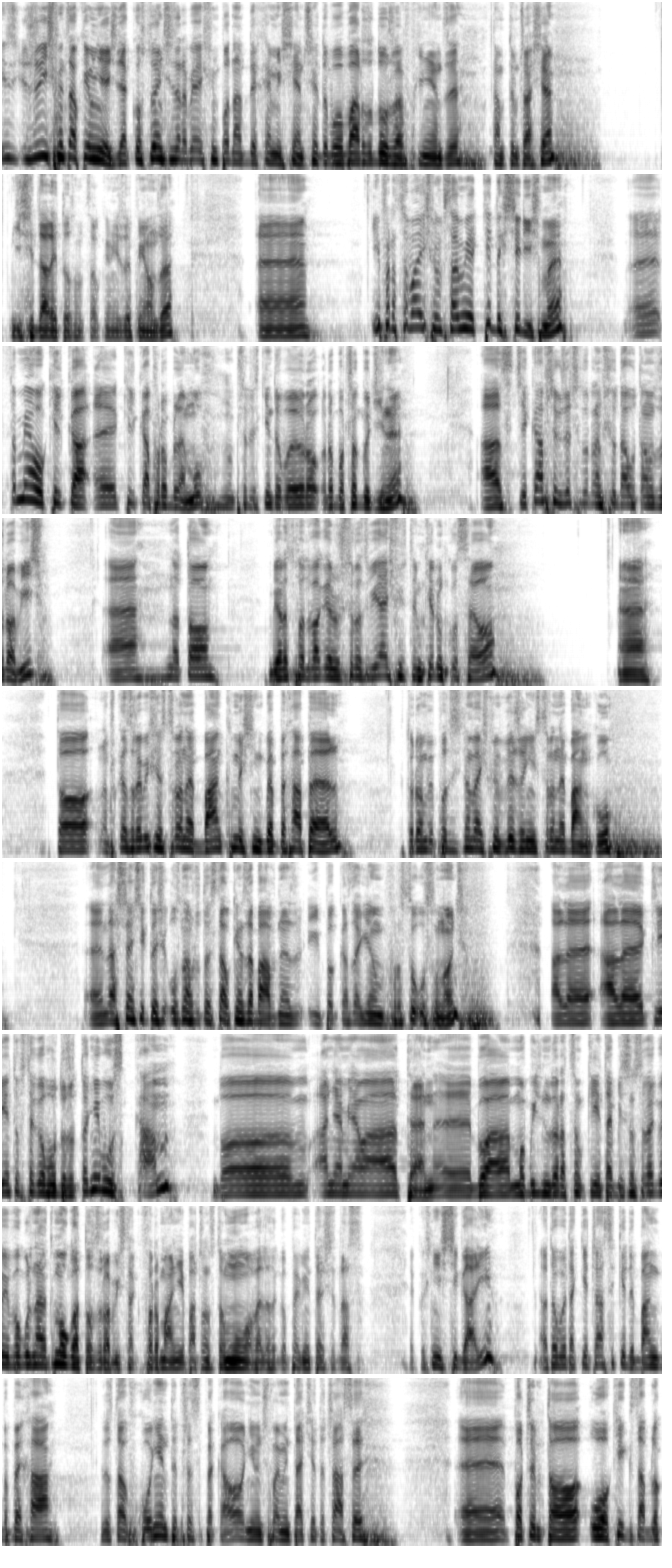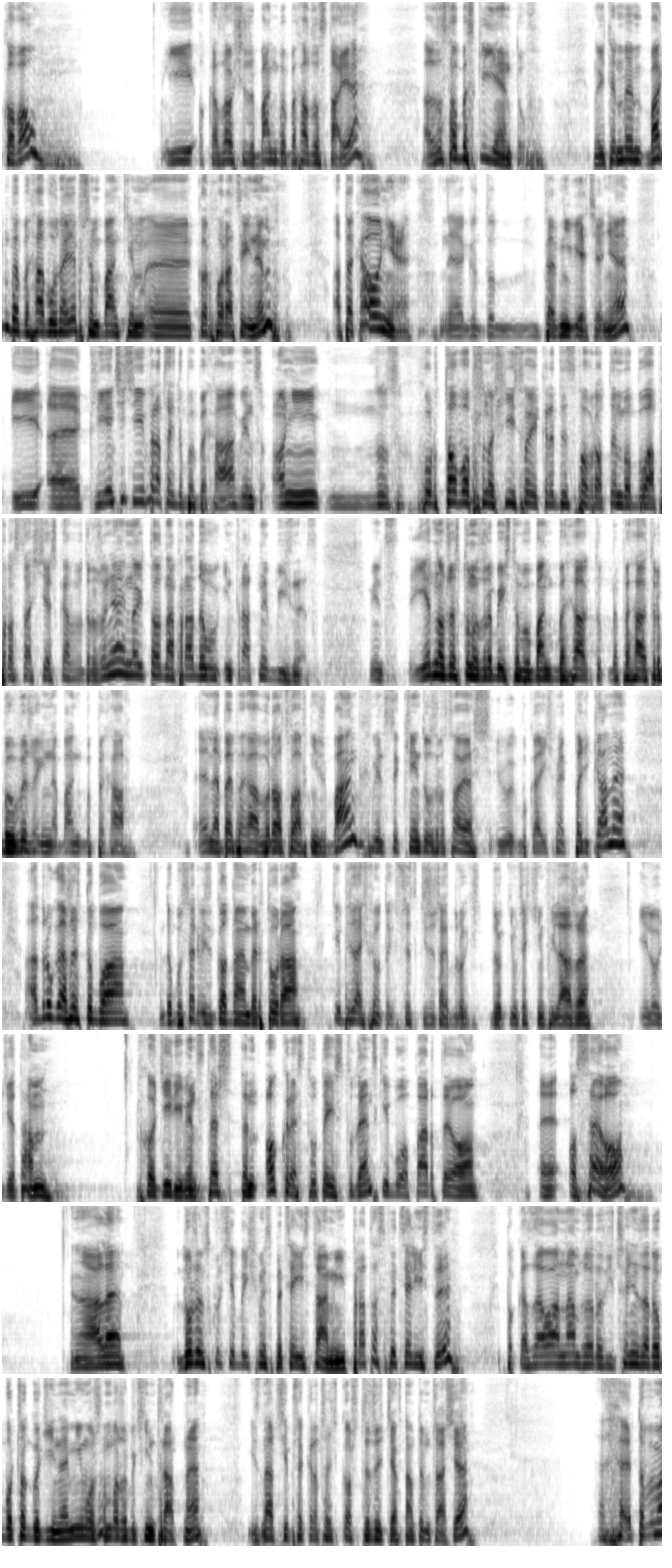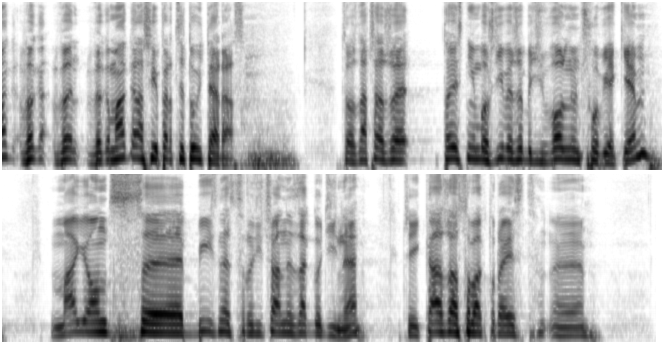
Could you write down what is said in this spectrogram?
i żyliśmy całkiem nieźle. Jako studenci zarabialiśmy ponad dychę miesięcznie, to było bardzo dużo pieniędzy w tamtym czasie. Dzisiaj dalej to są całkiem niezłe pieniądze. E, I pracowaliśmy w samym jak kiedy chcieliśmy. E, to miało kilka, e, kilka problemów. No, przede wszystkim to były ro, robocze godziny. A z ciekawszych rzeczy, które nam się udało tam zrobić, e, no to biorąc pod uwagę, że już rozwijaliśmy w tym kierunku SEO, e, to na przykład zrobiliśmy stronę bank-bph.pl, którą wypozycjonowaliśmy wyżej niż stronę banku. E, Na szczęście ktoś uznał, że to jest całkiem zabawne i pokazali ją po prostu usunąć, ale, ale klientów tego było dużo. To nie był scam, bo Ania miała ten, e, była mobilnym doradcą klienta biznesowego i w ogóle nawet mogła to zrobić tak formalnie, patrząc tą umowę, dlatego pewnie też się nas jakoś nie ścigali. A to były takie czasy, kiedy bank BPH został wchłonięty przez PKO, nie wiem czy pamiętacie te czasy, e, po czym to UOKiK zablokował i okazało się, że bank BPH zostaje, ale został bez klientów. No i ten bank BPH był najlepszym bankiem e, korporacyjnym, a PKO nie. Jak to pewnie wiecie, nie? I e, klienci chcieli wracać do BPH, więc oni no, hurtowo przenosili swoje kredyty z powrotem, bo była prosta ścieżka wdrożenia, no i to naprawdę był intratny biznes. Więc jedną rzecz, którą zrobiliśmy, to był bank BPH, BPH który był wyżej na bank BPH, e, na BPH Wrocław niż bank, więc tych klientów z Wrocławia bukaliśmy jak pelikany. A druga rzecz to, była, to był serwis Godna Emerytura, gdzie pisaliśmy o tych wszystkich rzeczach w drugim trzecim filarze i ludzie tam wchodzili, więc też ten okres tutaj studencki był oparty o, e, o SEO, no ale w dużym skrócie byliśmy specjalistami. Praca specjalisty pokazała nam, że rozliczenie za roboczą godzinę, mimo że może być intratne i znacznie przekraczać koszty życia w tamtym czasie, to wymaga, wymaga, wymaga naszej pracy tu i teraz. To oznacza, że to jest niemożliwe, żeby być wolnym człowiekiem, mając e, biznes rozliczany za godzinę, czyli każda osoba, która jest e,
